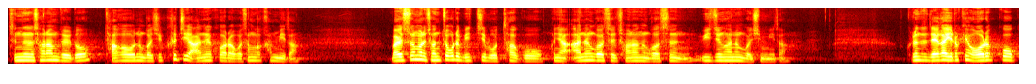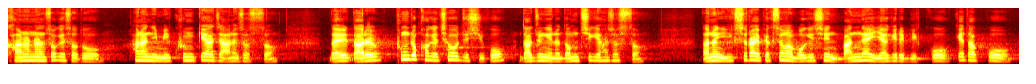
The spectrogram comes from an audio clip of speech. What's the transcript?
듣는 사람들도 다가오는 것이 크지 않을 거라고 생각합니다. 말씀을 전적으로 믿지 못하고 그냥 아는 것을 전하는 것은 위증하는 것입니다. 그런데 내가 이렇게 어렵고 가난한 속에서도 하나님이 굶게 하지 않으셨어. 나를 풍족하게 채워주시고 나중에는 넘치게 하셨어. 나는 이스라엘 백성을 먹이신 만나의 이야기를 믿고 깨닫고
